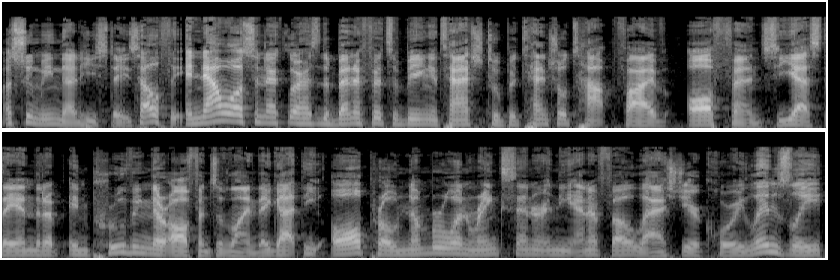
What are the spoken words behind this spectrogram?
assuming that he stays healthy. And now Austin Ekeler has the benefits of being attached to a potential top five offense. Yes, they ended up improving their offensive line. They got the all pro number one ranked center in the NFL last year, Corey Linsley,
